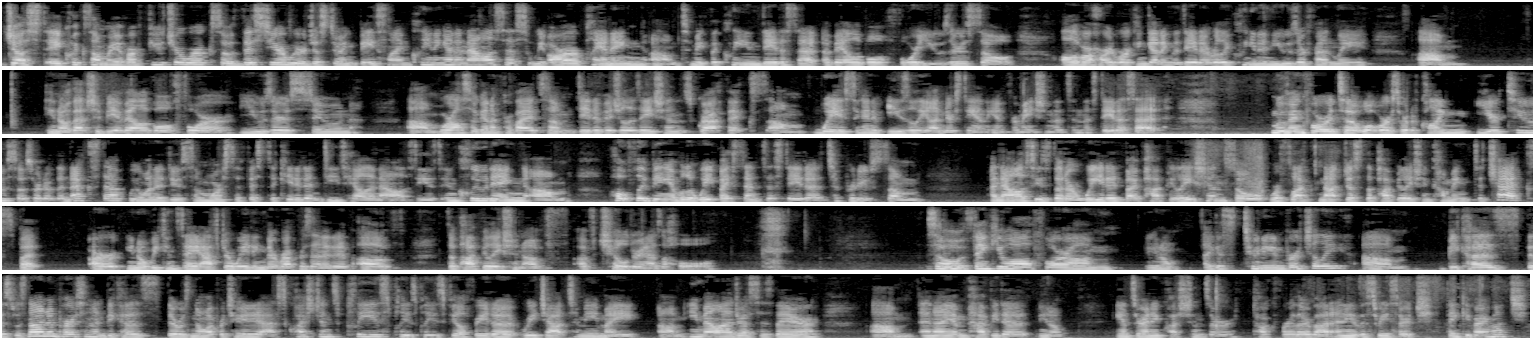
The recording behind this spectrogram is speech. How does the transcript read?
Just a quick summary of our future work. So this year we were just doing baseline cleaning and analysis. We are planning um, to make the clean data set available for users. So all of our hard work in getting the data really clean and user friendly um, you know, that should be available for users soon. Um, we're also going to provide some data visualizations, graphics, um, ways to kind of easily understand the information that's in this data set. Moving forward to what we're sort of calling year two, so sort of the next step, we want to do some more sophisticated and detailed analyses, including um, hopefully being able to weight by census data to produce some analyses that are weighted by population, so reflect not just the population coming to checks, but are, you know, we can say after weighting they're representative of the population of, of children as a whole. So thank you all for, um, you know, I guess tuning in virtually. Um, because this was not in person and because there was no opportunity to ask questions, please, please, please feel free to reach out to me. My um, email address is there. Um, and I am happy to, you know, answer any questions or talk further about any of this research. Thank you very much.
